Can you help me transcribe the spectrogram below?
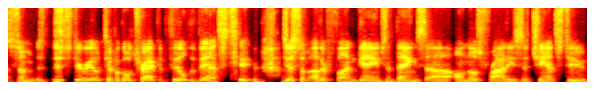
some stereotypical track and field events to just some other fun games and things uh, on those Fridays, chance to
